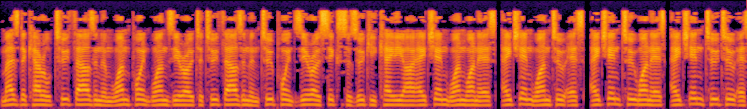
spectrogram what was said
Mazda Carol 2001.1 2010 to 2002.06 Suzuki KEI HN11S, HN12S, HN21S, HN22S,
